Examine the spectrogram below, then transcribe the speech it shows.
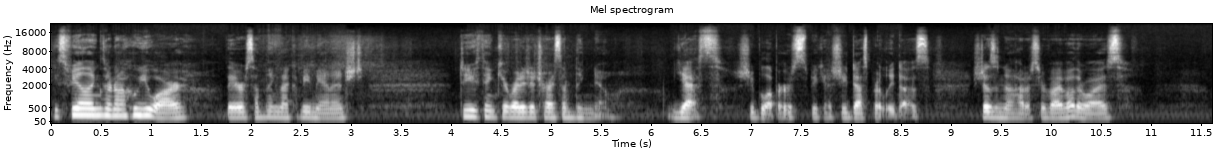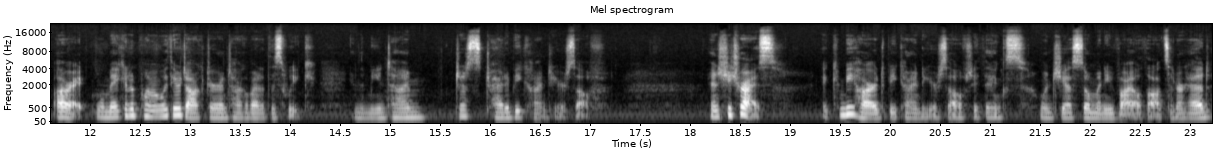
These feelings are not who you are, they are something that can be managed. Do you think you're ready to try something new? Yes, she blubbers, because she desperately does. She doesn't know how to survive otherwise. All right, we'll make an appointment with your doctor and talk about it this week. In the meantime, just try to be kind to yourself. And she tries. It can be hard to be kind to yourself, she thinks, when she has so many vile thoughts in her head.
